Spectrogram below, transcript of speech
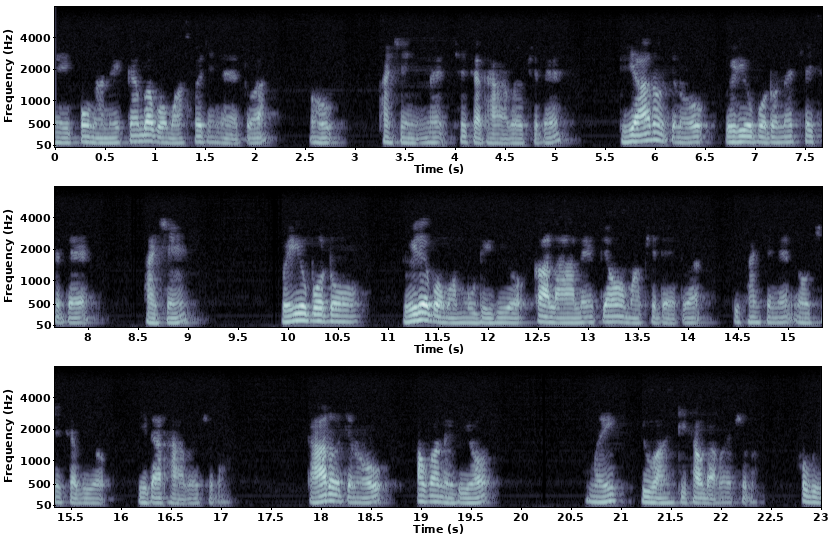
နေပုံစံနေကမ်းဘက်ပေါ်မှာဆွဲတင်တဲ့အတွက်ဟို function နဲ့ချိတ်ဆက်ထားတာပဲဖြစ်တယ်ဒီကတော့ကျွန်တော်တို့ radio button နဲ့ချိတ်ဆက်တဲ့ function radio button ရွေးတဲ့ပုံမှာမူတည်ပြီးတော့ color လည်းပြောင်းအောင်မှာဖြစ်တဲ့အတွက်ဒီ function နဲ့တော့ချိတ်ဆက်ပြီးတော့ရေးသားထားတာပဲဖြစ်ပါတယ်ဒါကတော့ကျွန်တော်တို့အောက်ကနေပြီးတော့ main UI တိဆောက်တာပဲဖြစ်ပါဟုတ်ပြီ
